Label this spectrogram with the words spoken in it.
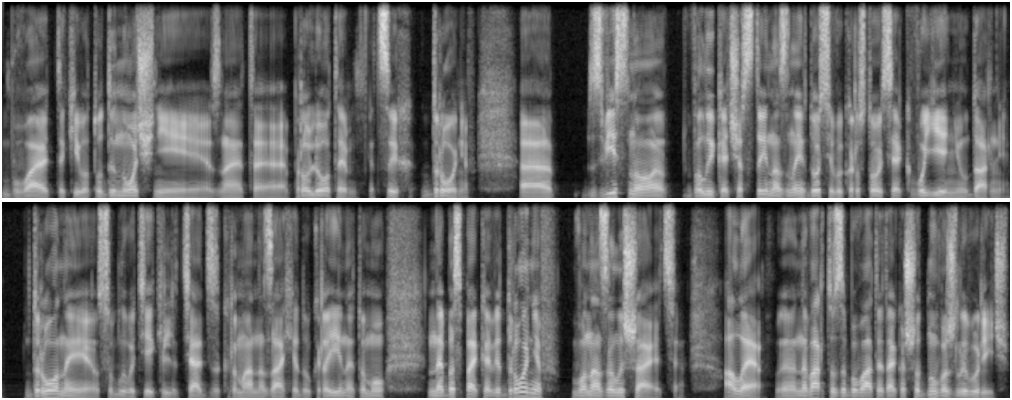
бувають такі от одиночні, знаєте, прольоти цих дронів. Е, Звісно, велика частина з них досі використовується як воєнні ударні дрони, особливо ті, які летять, зокрема, на захід України. Тому небезпека від дронів вона залишається. Але е, не варто забувати також одну важливу річ.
